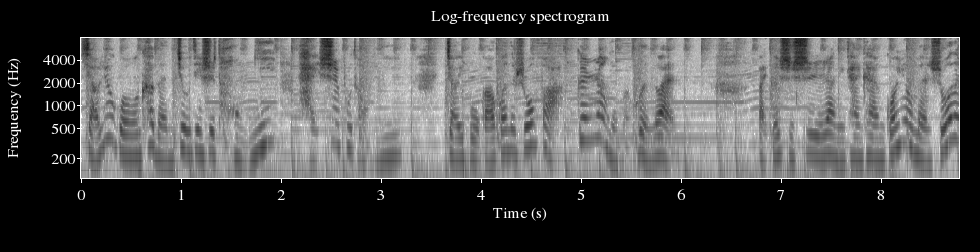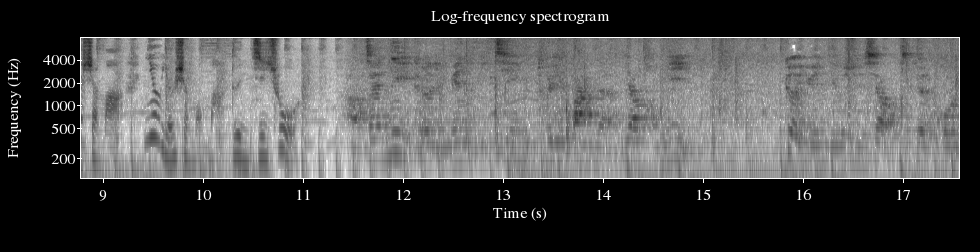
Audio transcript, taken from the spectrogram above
小六国文课本究竟是统一还是不统一？教育部高官的说法更让我们混乱。百科时事让你看看官友们说了什么，又有什么矛盾之处？啊，在内阁里面已经推翻了要统一各源流学校这个国文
